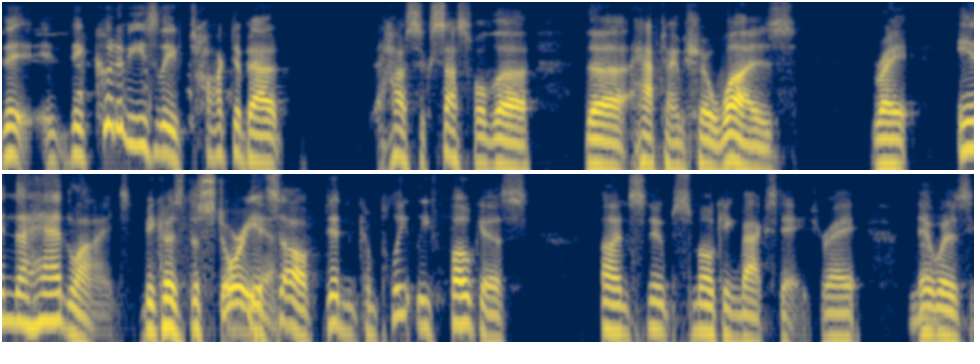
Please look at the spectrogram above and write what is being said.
they they could have easily talked about how successful the the halftime show was, right? In the headlines, because the story Yeah. itself didn't completely focus on Snoop smoking backstage, right? It was,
